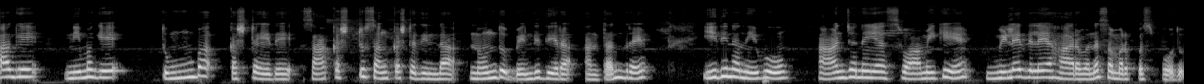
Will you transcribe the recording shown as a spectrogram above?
ಹಾಗೆ ನಿಮಗೆ ತುಂಬ ಕಷ್ಟ ಇದೆ, ಸಾಕಷ್ಟು ಸಂಕಷ್ಟದಿಂದ ನೊಂದು ಬೆಂದಿದ್ದೀರಾ ಅಂತಂದರೆ, ಈ ದಿನ ನೀವು ಆಂಜನೇಯ ಸ್ವಾಮಿಗೆ ವಿಳೆದೆಲೆಯ ಹಾರವನ್ನು ಸಮರ್ಪಿಸ್ಬೋದು.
